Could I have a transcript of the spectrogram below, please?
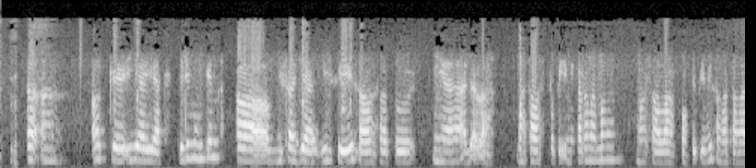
uh -uh. Oke, okay, iya iya. Jadi mungkin uh, bisa jadi sih salah satunya adalah masalah seperti ini karena memang masalah COVID ini sangat-sangat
